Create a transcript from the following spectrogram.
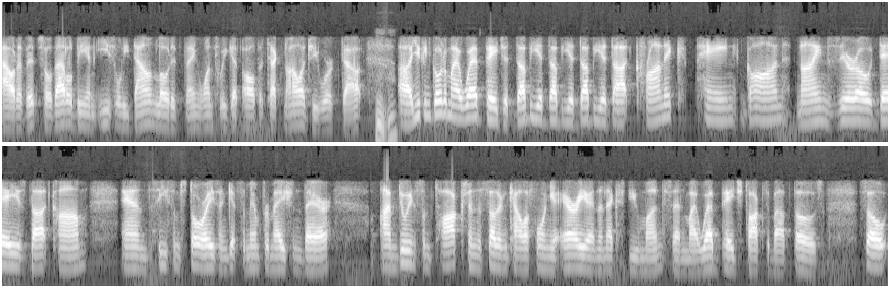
out of it, so that'll be an easily downloaded thing once we get all the technology worked out. Mm-hmm. Uh, you can go to my webpage at www.chronicpaingone90days.com and see some stories and get some information there. I'm doing some talks in the Southern California area in the next few months, and my webpage talks about those. So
